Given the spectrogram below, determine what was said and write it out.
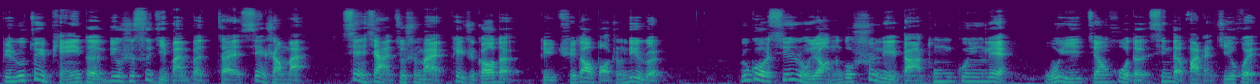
比如最便宜的六十四 G 版本在线上卖，线下就是卖配置高的，给渠道保证利润。如果新荣耀能够顺利打通供应链，无疑将获得新的发展机会。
